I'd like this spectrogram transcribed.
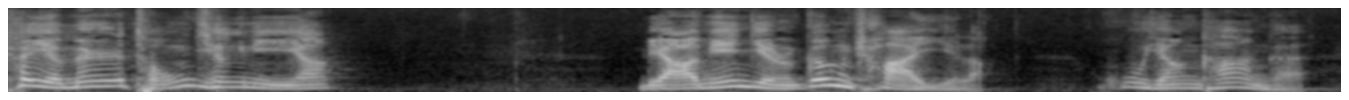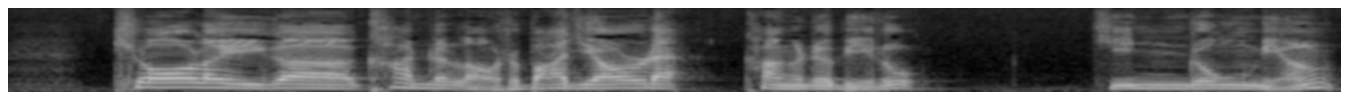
他也没人同情你呀。俩民警更诧异了，互相看看，挑了一个看着老实巴交的，看看这笔录，金钟明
